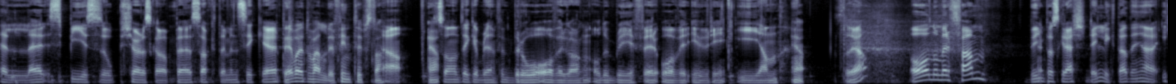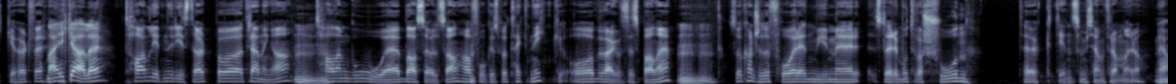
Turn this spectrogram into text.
heller spise opp kjøleskapet sakte, men sikkert. Det var et veldig fint tips, da. Ja. Ja. Sånn at det ikke blir en for brå overgang, og du blir for overivrig igjen. Ja. Så ja. Og nummer fem, begynn på scratch. Den likte jeg, den har jeg ikke hørt før. Nei, ikke heller. Ta en liten restart på treninga. Ta de gode baseøvelsene. Ha fokus på teknikk og bevegelsesbane. Så kanskje du får en mye mer større motivasjon til øktene som kommer framover. òg. Ja.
